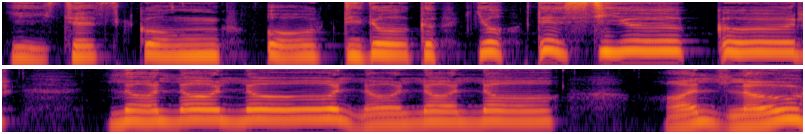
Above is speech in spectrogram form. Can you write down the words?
Jesus kom ook die dolke, ja, dis seker. La la la la la la. Hallo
